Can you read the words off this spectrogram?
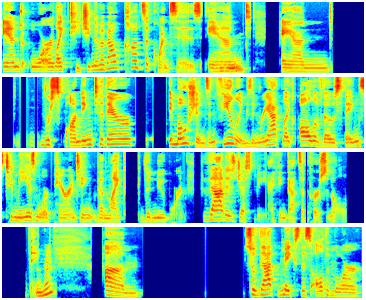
and or like teaching them about consequences and mm-hmm. and responding to their emotions and feelings and react like all of those things to me is more parenting than like the newborn. That is just me. I think that's a personal thing. Mm-hmm. um so that makes this all the more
